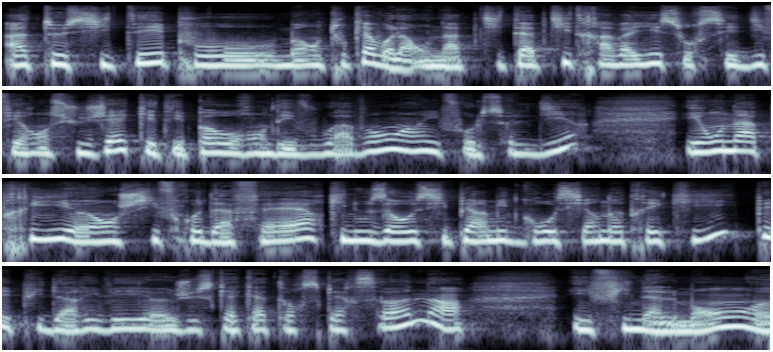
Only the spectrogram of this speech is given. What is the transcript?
à te citer pour. Mais en tout cas, voilà, on a petit à petit travaillé sur ces différents sujets qui n'étaient pas au rendez-vous avant, hein, il faut se le dire, et on a pris en chiffre d'affaires, qui nous a aussi permis de grossir notre équipe et puis d'arriver jusqu'à 14 personnes. Et finalement,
